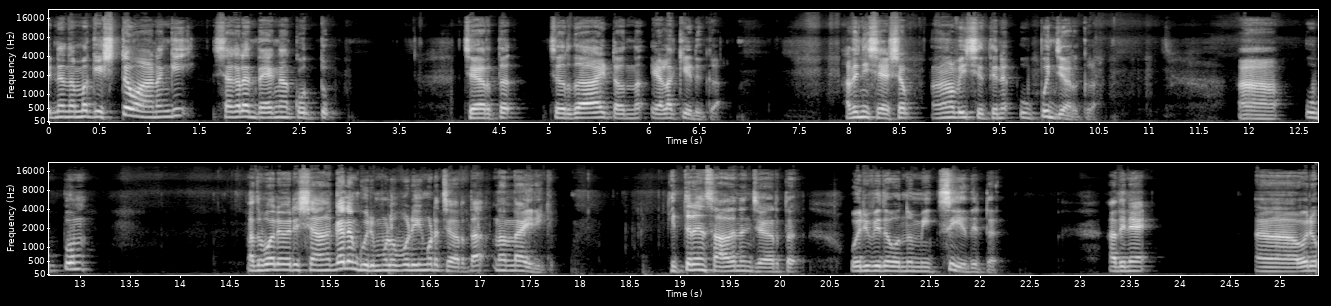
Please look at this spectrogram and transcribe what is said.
പിന്നെ നമുക്ക് ഇഷ്ടമാണെങ്കിൽ ശകലം തേങ്ങ കൊത്തും ചേർത്ത് ചെറുതായിട്ടൊന്ന് ഇളക്കിയെടുക്കുക. അതിനുശേഷം ആവശ്യത്തിന് ഉപ്പും ചേർക്കുക. ഉപ്പും അതുപോലെ ഒരു ശകലം കുരുമുളക് പൊടിയും കൂടെ ചേർത്താൽ നന്നായിരിക്കും. ഇത്രയും സാധനം ചേർത്ത് ഒരുവിധം ഒന്ന് മിക്സ് ചെയ്തിട്ട് അതിനെ ഒരു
